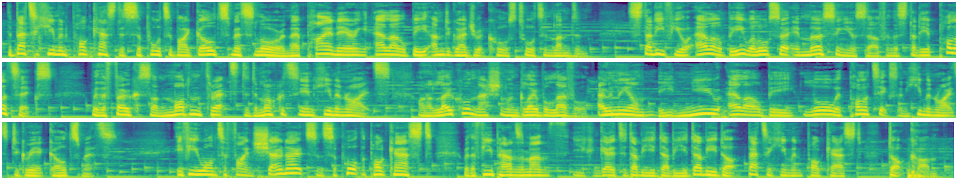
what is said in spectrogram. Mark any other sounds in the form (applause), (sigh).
The Better Human podcast is supported by Goldsmiths Law and their pioneering LLB undergraduate course taught in London. Study for your LLB while also immersing yourself in the study of politics, with a focus on modern threats to democracy and human rights on a local, national, and global level, only on the new LLB Law with Politics and Human Rights degree at Goldsmiths. If you want to find show notes and support the podcast with a few pounds a month, you can go to www.betterhumanpodcast.com.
